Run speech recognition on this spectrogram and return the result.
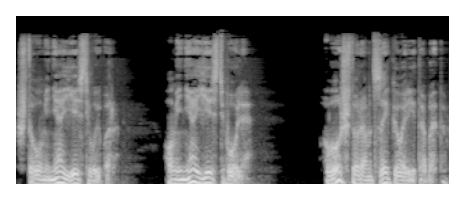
что у меня есть выбор. У меня есть воля. Вот что Рамцей говорит об этом.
